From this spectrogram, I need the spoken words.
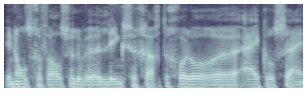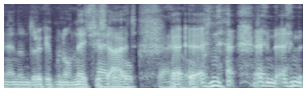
in ons geval zullen we linkse grachtengordel uh, eikels zijn... en dan druk ik me nog netjes uit. Uh, en, en,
